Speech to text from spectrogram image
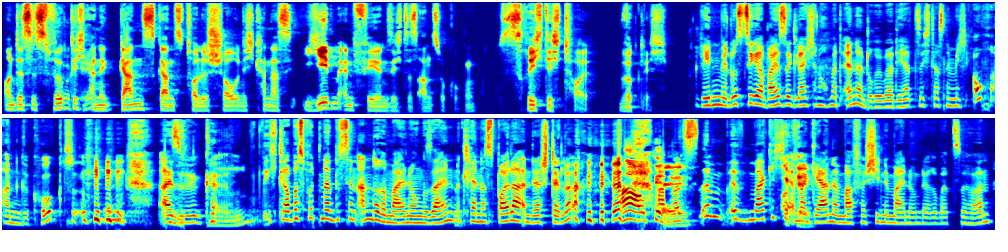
und es ist wirklich okay. eine ganz, ganz tolle Show und ich kann das jedem empfehlen, sich das anzugucken. Es ist richtig toll, wirklich. Reden wir lustigerweise gleich noch mit Anne drüber. Die hat sich das nämlich auch angeguckt. also mhm. ich glaube, es wird eine bisschen andere Meinung sein. Ein kleiner Spoiler an der Stelle. Ah, okay. Aber das äh, mag ich ja okay. immer gerne, mal verschiedene Meinungen darüber zu hören.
